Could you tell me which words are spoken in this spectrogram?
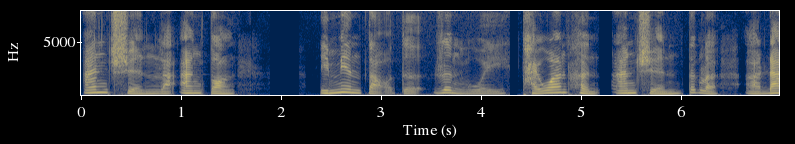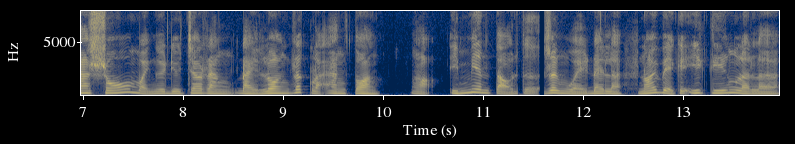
an chuyển là an toàn. Ý miên tạo tự rân quỷ Thái Quan hình an chuyển tức là à, đa số mọi người đều cho rằng Đài Loan rất là an toàn. À, ý miên tạo tự 认为 đây là nói về cái ý kiến là là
